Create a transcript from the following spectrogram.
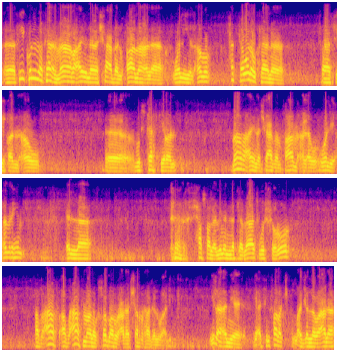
آه، في كل مكان ما رأينا شعبا قام على ولي الأمر حتى ولو كان فاسقا أو مستهترا. ما رأينا شعبا قام على ولي أمرهم إلا حصل من النكبات والشرور. أضعاف أضعاف ما لو صبروا على شر هذا الوالي. إلى أن يأتي الفرج. الله جل وعلا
